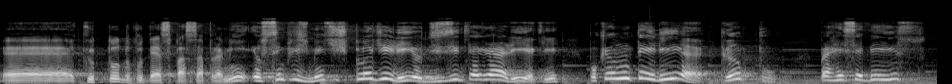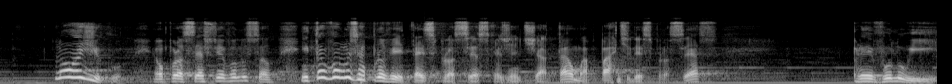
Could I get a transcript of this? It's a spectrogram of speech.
é, que o todo pudesse passar para mim, eu simplesmente explodiria, eu desintegraria aqui, porque eu não teria campo para receber isso. Lógico, é um processo de evolução. Então vamos aproveitar esse processo que a gente já está, uma parte desse processo, para evoluir.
